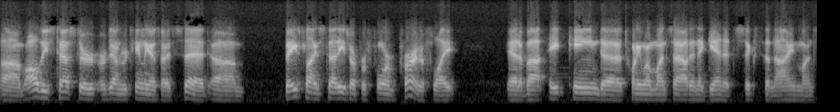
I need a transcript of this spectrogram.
Um, all these tests are, are, done routinely, as I said. Um, baseline studies are performed prior to flight at about 18 to 21 months out, and again at six to nine months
